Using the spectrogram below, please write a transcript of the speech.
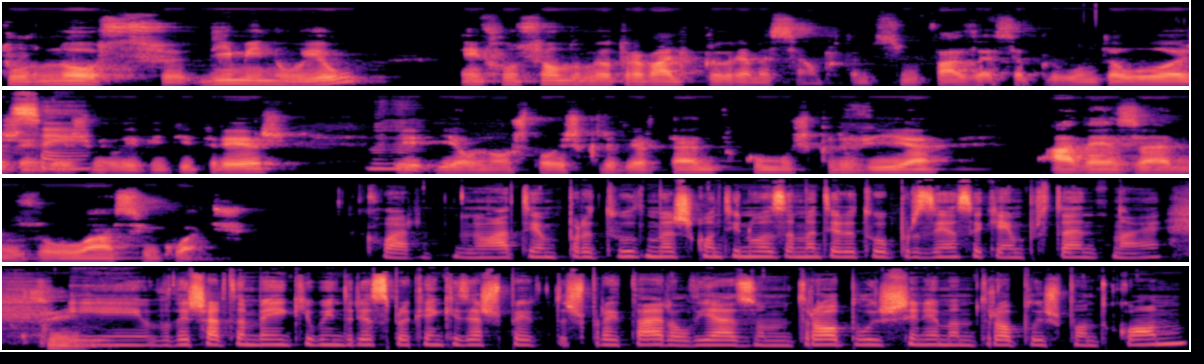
tornou-se, diminuiu em função do meu trabalho de programação. Portanto, se me faz essa pergunta hoje, Sim. em 2023, uhum. eu não estou a escrever tanto como escrevia há 10 anos ou há 5 anos. Claro, não há tempo para tudo, mas continuas a manter a tua presença, que é importante, não é? Sim. E vou deixar também aqui o endereço para quem quiser espreitar, aliás, o Metrópolis, cinemametrópolis.com,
